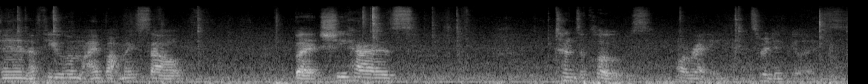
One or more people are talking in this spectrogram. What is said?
and a few of them I bought myself. But she has tons of clothes already. It's ridiculous.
